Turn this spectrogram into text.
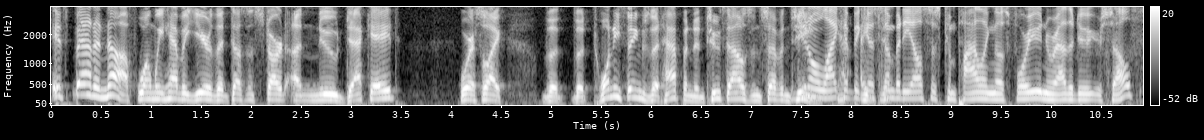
it's bad enough when we have a year that doesn't start a new decade, where it's like the the 20 things that happened in 2017. You don't like Yeah, it because somebody else is compiling those for you and you'd rather do it yourself?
